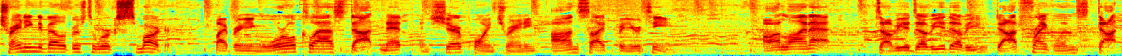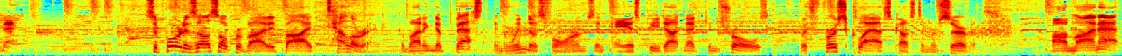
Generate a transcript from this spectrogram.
training developers to work smarter by bringing world-class .NET and SharePoint training on-site for your team. Online at www.franklins.net. Support is also provided by Telerik, combining the best in Windows forms and ASP.NET controls with first-class customer service. Online at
